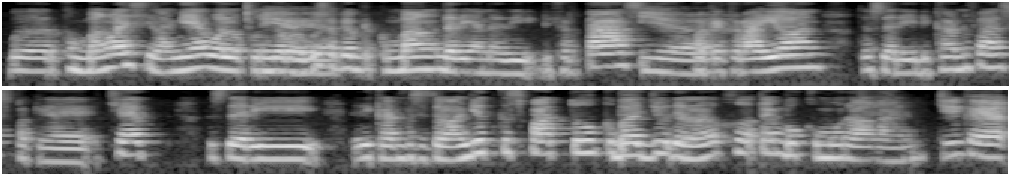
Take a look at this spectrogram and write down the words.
berkembang lah istilahnya ya, walaupun Iya, gak bagus iya. tapi berkembang dari yang dari di kertas, Iya. pakai krayon, terus dari di kanvas pakai cat, terus dari dari kanvas itu lanjut ke sepatu, ke baju dan lalu ke tembok ke mural kan. jadi kayak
